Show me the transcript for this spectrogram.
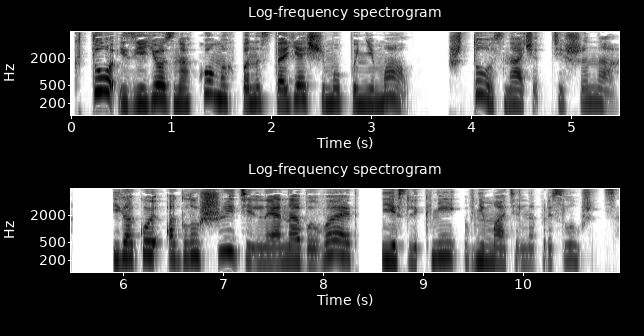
Кто из ее знакомых по-настоящему понимал, что значит тишина, и какой оглушительной она бывает, если к ней внимательно прислушаться?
